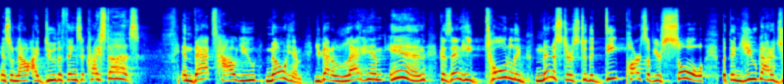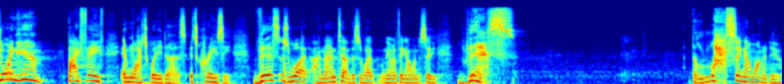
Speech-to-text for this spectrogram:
And so now I do the things that Christ does. And that's how you know him. You got to let him in because then he totally ministers to the deep parts of your soul, but then you got to join him by faith and watch what he does. It's crazy. This is what, and I'm telling this is what the other thing I wanted to say to you. This, the last thing I want to do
